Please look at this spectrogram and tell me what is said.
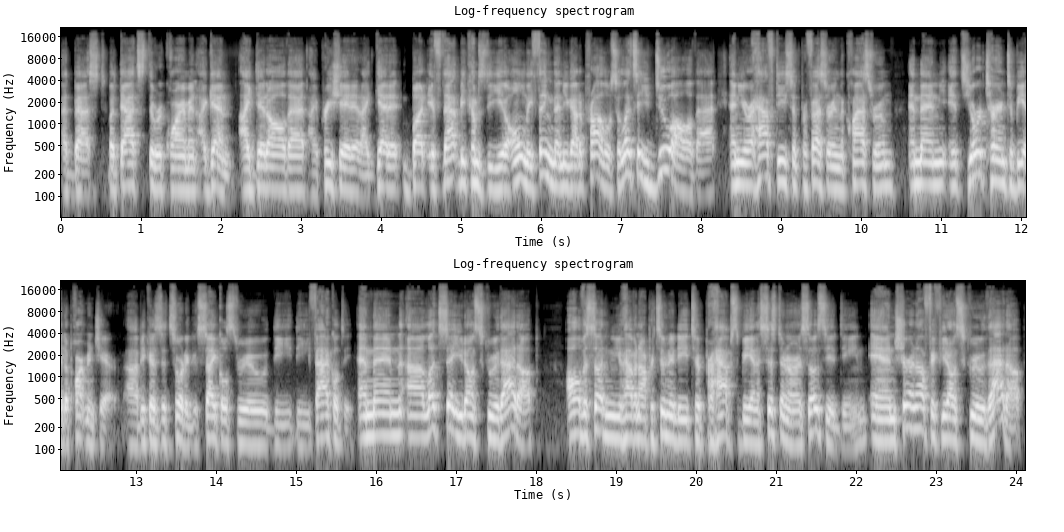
at best. But that's the requirement. Again, I did all that. I appreciate it. I get it. But if that becomes the only thing, then you got a problem. So let's say you do all of that and you're a half decent professor in the classroom, and then it's your turn to be a department chair uh, because it sort of cycles through the, the faculty. And then uh, let's say you don't screw that up all of a sudden you have an opportunity to perhaps be an assistant or associate dean. And sure enough, if you don't screw that up,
